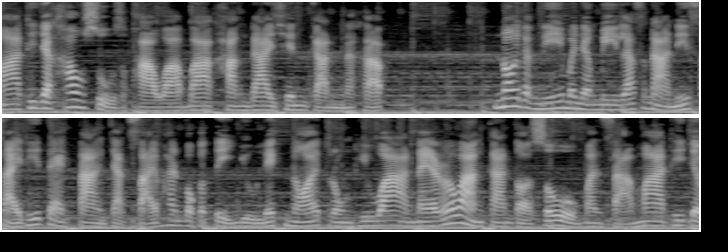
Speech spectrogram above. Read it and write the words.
มารถที่จะเข้าสู่สภาวะบ้าคลั่งได้เช่นกันนะครับ นอกจากนี้มันยังมีลักษณะนิสัยที่แตกต่างจากสายพันธุ์ปกติอยู่เล็กน้อยตรงที่ว่าในระหว่างการต่อสู้ มันสามารถที่จะ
